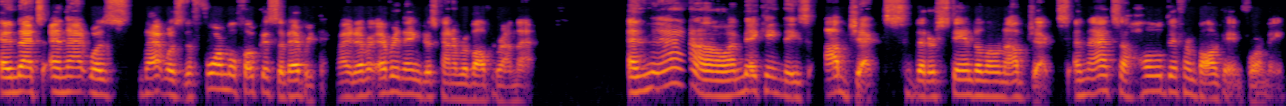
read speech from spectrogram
And that's and that was that was the formal focus of everything right? Every, everything just kind of revolved around that. And now i'm making these objects that are standalone objects and that's a whole different ballgame for me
